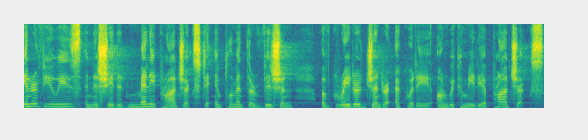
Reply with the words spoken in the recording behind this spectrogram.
Interviewees initiated many projects to implement their vision of greater gender equity on Wikimedia projects.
